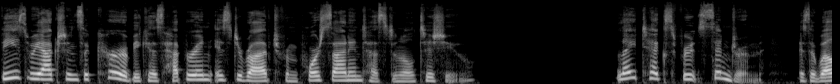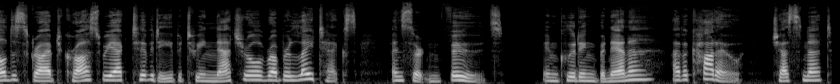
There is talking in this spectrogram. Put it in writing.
these reactions occur because heparin is derived from porcine intestinal tissue. Latex fruit syndrome is a well described cross reactivity between natural rubber latex and certain foods, including banana, avocado, chestnut,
